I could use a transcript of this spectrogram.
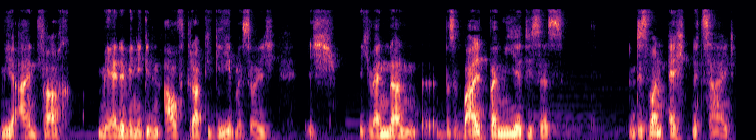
mir einfach mehr oder weniger den Auftrag gegeben. Also ich, ich ich wenn dann, sobald bei mir dieses, das war echt eine Zeit,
